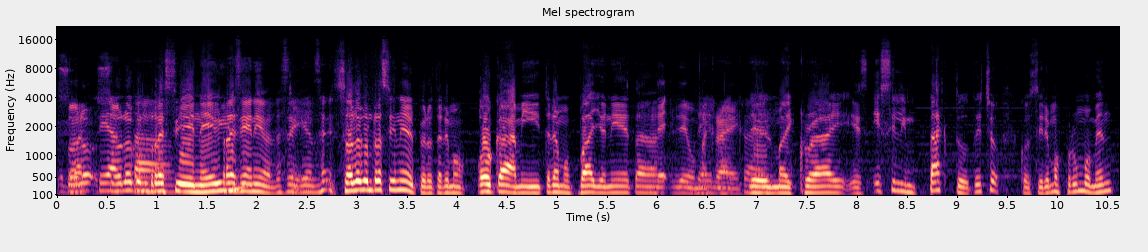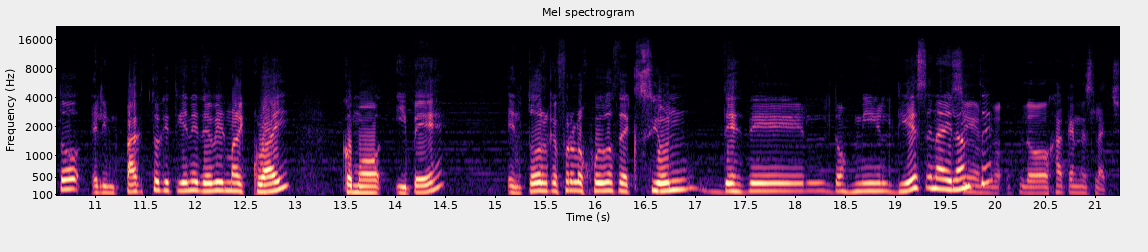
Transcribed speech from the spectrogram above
solo, solo con Resident Evil. Resident Evil. así que- Solo con Resident Evil, pero tenemos Okami, tenemos Bayonetta, De, Devil May Devil Cry. May Cry. Devil May Cry. Es, es el impacto. De hecho, consideremos por un momento el impacto que tiene Devil May Cry como IP en todo lo que fueron los juegos de acción desde el 2010 en adelante. Sí, lo- los hack and slash.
